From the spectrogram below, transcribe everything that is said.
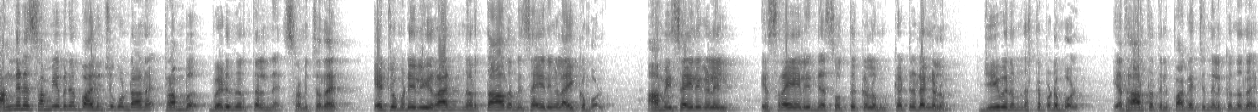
അങ്ങനെ സംയമനം പാലിച്ചുകൊണ്ടാണ് ട്രംപ് വെടിനിർത്തലിന് ശ്രമിച്ചത്. ഏറ്റവും ഒടുവിൽ ഇറാൻ നിർത്താതെ മിസൈലുകൾ അയക്കുമ്പോൾ ആ മിസൈലുകളിൽ ഇസ്രായേലിന്റെ സ്വത്തുക്കളും കെട്ടിടങ്ങളും ജീവനും നഷ്ടപ്പെടുമ്പോൾ യഥാർത്ഥത്തിൽ പകച്ചു നിൽക്കുന്നത്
